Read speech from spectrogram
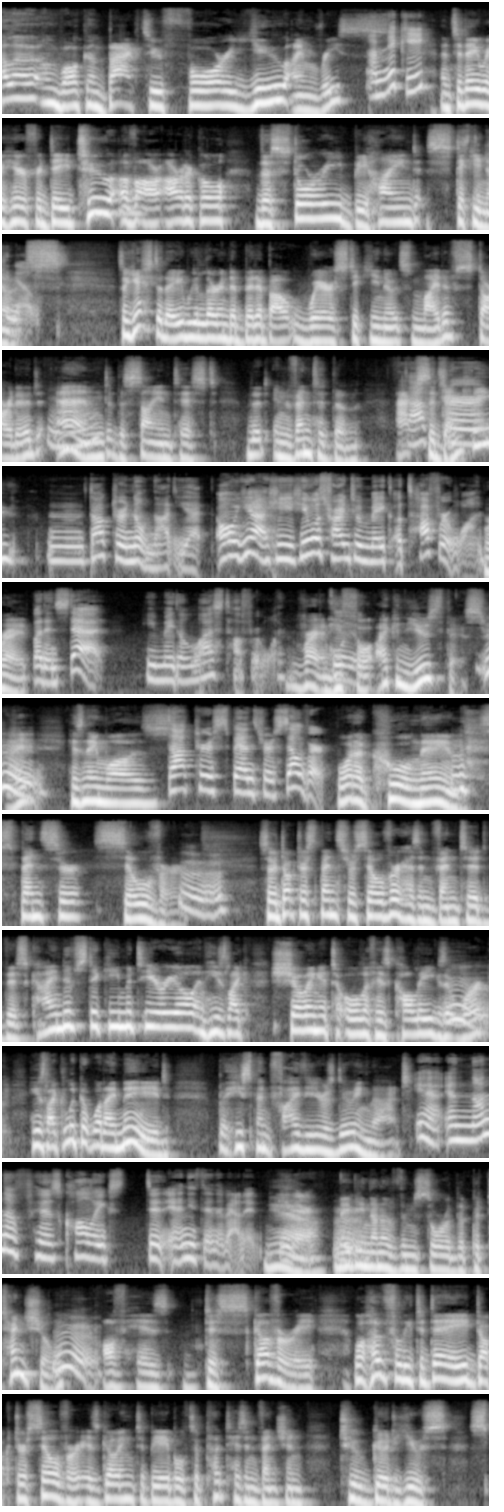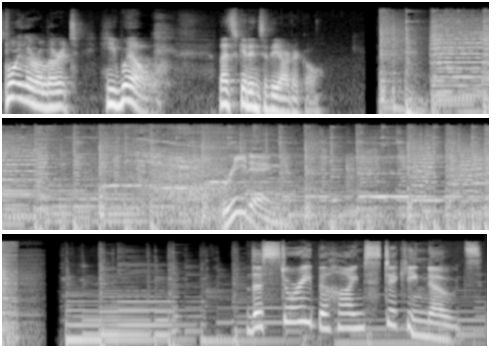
Hello and welcome back to For You. I'm Reese. I'm Nikki. And today we're here for day two of our article, The Story Behind Sticky, notes. Notes. So, yesterday we learned a bit about where sticky notes might have started and the scientist that invented them. Accidentally? Mm, doctor, no, not yet. Oh yeah, he he was trying to make a tougher one, Right. but instead he made a less tougher one. Right. And he thought, I can use this, mm. right? His name was. Doctor Spencer Silver. What a cool name. Spencer Silver. Mm. So Dr. Spencer Silver has invented this kind of sticky material and he's like showing it to all of his colleagues at mm. work. He's like, look at what I made. But he spent five years doing that. Yeah, and none of his colleagues did anything about it Yeah. either. Maybe hmm. none of them saw the potential hmm. of his discovery. Well, hopefully today, Dr. Silver is going to be able to put his invention to good use. Spoiler alert, he will. Let's get into the article. Reading. The story behind sticky notes.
